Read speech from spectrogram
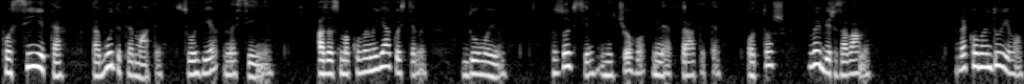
посієте та будете мати своє насіння. А за смаковими якостями, думаю, зовсім нічого не втратите. Отож, вибір за вами. Рекомендуємо.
